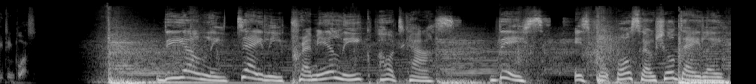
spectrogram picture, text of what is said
18 plus. The only daily Premier League podcast. This is Football Social Daily.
